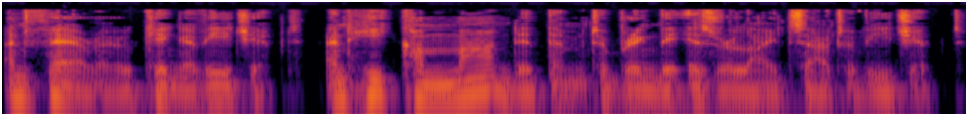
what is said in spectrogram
and Pharaoh, king of Egypt, and he commanded them to bring the Israelites out of Egypt.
